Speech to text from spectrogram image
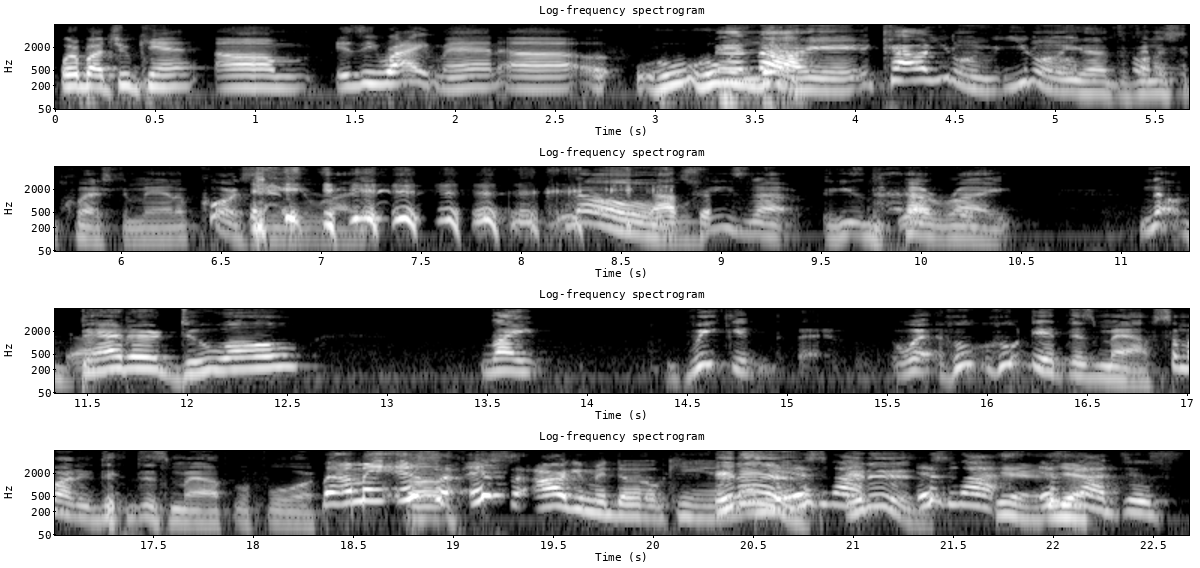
What about you, Ken? Um, is he right, man? Uh, who who was Man, no, better? he ain't. Kyle, you don't. You don't even have to finish the question, man. Of course he ain't right. No, Gotcha. he's not. He's not Yeah. right. No, better duo. Like we could. Who who did this math? Somebody did this math before. But I mean, it's Uh, a it's an argument though, Ken. It I mean, It's not. it is. It's not. Yeah, it's yeah. not just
